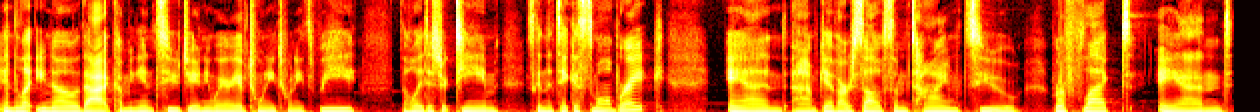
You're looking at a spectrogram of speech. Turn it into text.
and let you know that coming into January of 2023, the Holy District team is going to take a small break and um, give ourselves some time to reflect and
